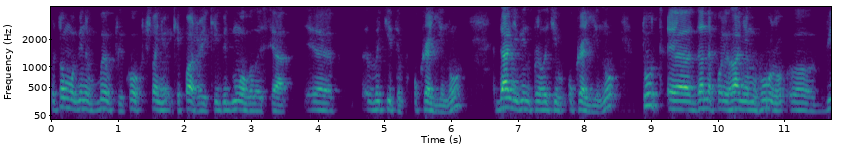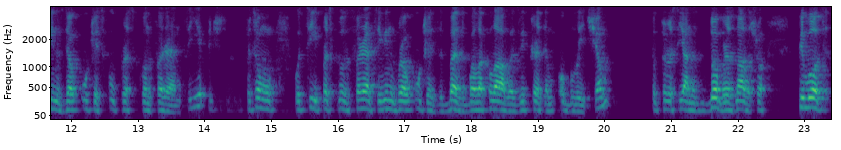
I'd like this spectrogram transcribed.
при тому він вбив кількох членів екіпажу, які відмовилися летіти в Україну. Далі він прилетів в Україну. Тут, за наполяганням гуру, він взяв участь у прес-конференції. При цьому у цій прес-конференції він брав участь без балаклави з відкритим обличчям. Тобто росіяни добре знали, що пілот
